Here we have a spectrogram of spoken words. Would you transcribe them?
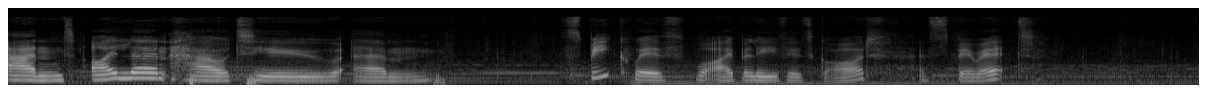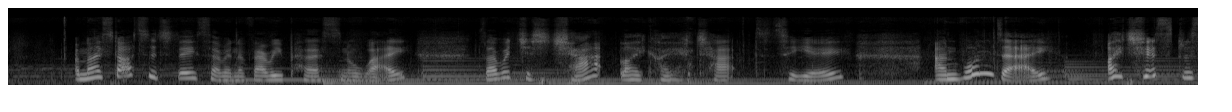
and I learned how to um, speak with what I believe is God and Spirit. And I started to do so in a very personal way. I would just chat like I chat to you. And one day, I just was,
